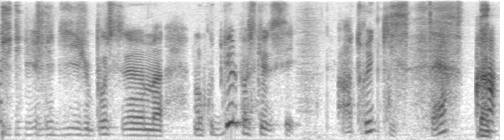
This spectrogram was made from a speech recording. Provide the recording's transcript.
que je, dis, je pose euh, mon coup de gueule parce que c'est un truc qui sert. Bah,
